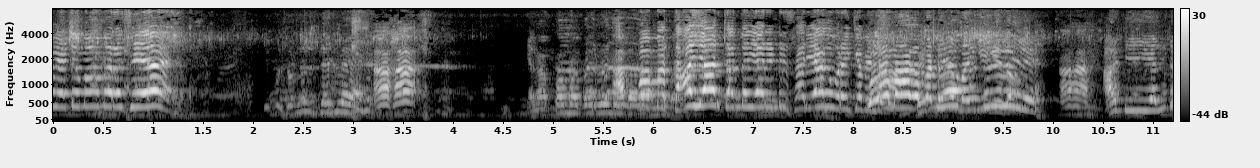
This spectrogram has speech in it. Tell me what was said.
வேண்டுமா அரசே ஆஹா அப்பா அம்மா பேர்ல அப்பா அம்மா தாயார் தந்தையார் என்று சரியாக உரைக்க வேண்டும். குலமாகப்பட்டது மங்கிரிதான் ஆஹா. அடி எந்த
